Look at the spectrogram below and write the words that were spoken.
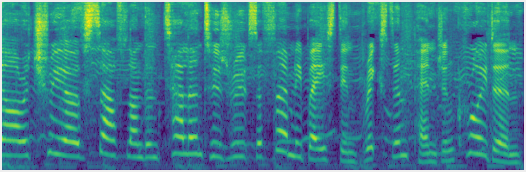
They are a trio of South London talent whose roots are firmly based in Brixton, Penge and Croydon.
